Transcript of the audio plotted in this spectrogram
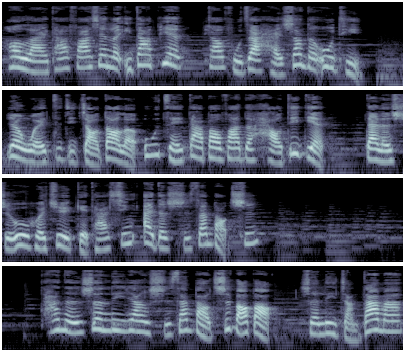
后来，他发现了一大片漂浮在海上的物体，认为自己找到了乌贼大爆发的好地点，带了食物回去给他心爱的十三宝吃。他能顺利让十三宝吃饱饱，顺利长大吗？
